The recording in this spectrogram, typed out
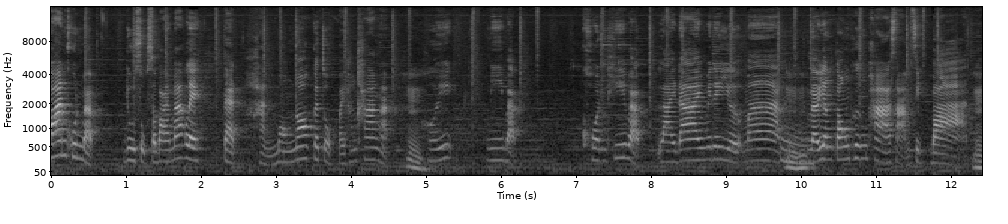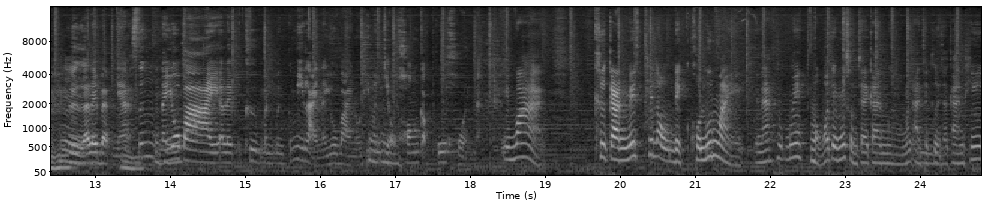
บ้านคุณแบบอยู่สุขสบายมากเลย แต่หันมองนอกกระจกไปข้างๆอะอืมเฮ้ยมีแบบคนที่แบบรายได้ไม่ได้เยอะมากอืมแล้วยังต้องพึ่งพา 30 บาทอืมหรืออะไรแบบเนี้ยอืมซึ่งนโยบายอะไรคือมันมันก็มีหลายนโยบายเนอะที่มันเกี่ยวข้องกับผู้คนอะอีฟว่าคือการไม่ที่เราเด็กคนรุ่นใหม่นะไม่บอกว่าตัวเองไม่สนใจการเมือง มันอาจจะเกิดจากการที่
